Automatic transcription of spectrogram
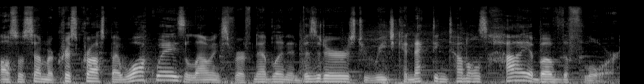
Also, some are crisscrossed by walkways, allowing Svirfneblin and visitors to reach connecting tunnels high above the floor.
